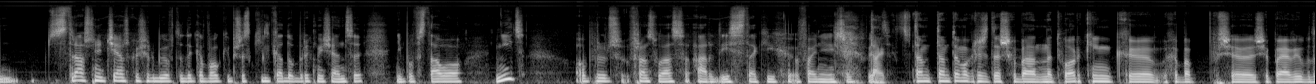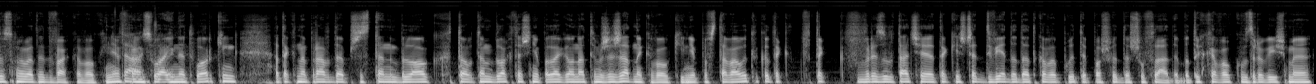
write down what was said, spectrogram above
strasznie ciężko się robiło wtedy kawałki przez kilka dobrych miesięcy. Nie powstało nic. Oprócz François Hardy z takich fajniejszych. Tak, w tam, tamtym okresie też chyba networking y, chyba się, się pojawił, bo to są chyba te dwa kawałki, nie? Tak, François tak. i networking, a tak naprawdę przez ten blok, to ten blok też nie polegał na tym, że żadne kawałki nie powstawały, tylko tak, tak w rezultacie tak jeszcze dwie dodatkowe płyty poszły do szuflady, bo tych kawałków zrobiliśmy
